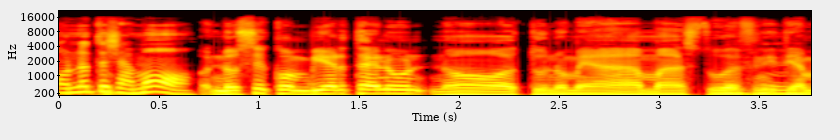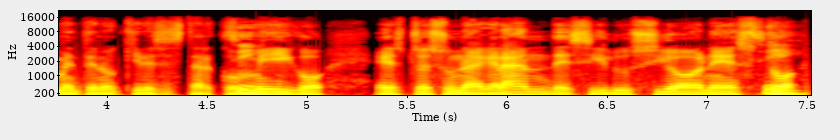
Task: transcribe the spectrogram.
O no te llamó. no se convierta en un, no, tú no me amas, tú definitivamente no quieres estar conmigo, esto es una gran desilusión, esto, Sí.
